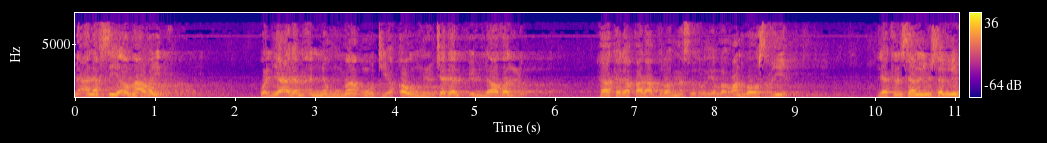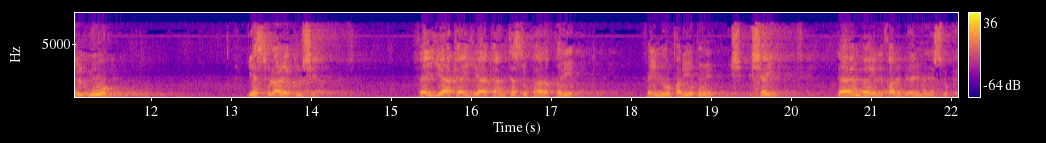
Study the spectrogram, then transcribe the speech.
مع نفسه أو مع غيره. وليعلم أنه ما أوتي قوم من الجدل إلا ضلوا. هكذا قال عبد الله بن مسعود رضي الله عنه وهو صحيح. لكن الإنسان اللي يسلف الأمور يسهل عليه كل شيء. فإياك إياك أن تسلك هذا الطريق فإنه طريق شيء لا ينبغي لطالب العلم أن يسلكه.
